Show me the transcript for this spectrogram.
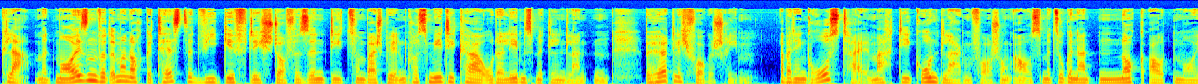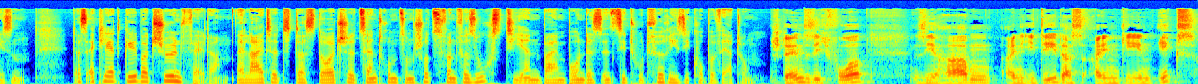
Klar, mit Mäusen wird immer noch getestet, wie giftig Stoffe sind, die zum Beispiel in Kosmetika oder Lebensmitteln landen. Behördlich vorgeschrieben. Aber den Großteil macht die Grundlagenforschung aus mit sogenannten Knockout-Mäusen. Das erklärt Gilbert Schönfelder. Er leitet das Deutsche Zentrum zum Schutz von Versuchstieren beim Bundesinstitut für Risikobewertung. Stellen Sie sich vor, Sie haben eine Idee, dass ein Gen X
